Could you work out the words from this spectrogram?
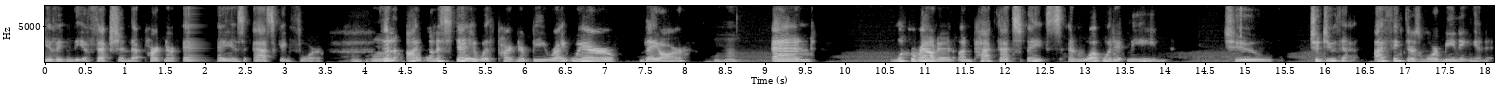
giving the affection that partner A is asking for, mm-hmm. then I want to stay with partner B right where they are mm-hmm. and look around and unpack that space and what would it mean to to do that i think there's more meaning in it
